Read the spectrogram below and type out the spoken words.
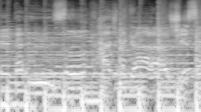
てた嘘。初めから視線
